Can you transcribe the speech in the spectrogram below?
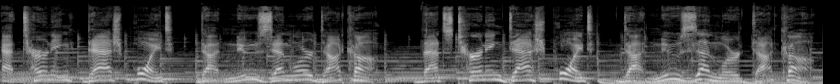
at turning point.newzenler.com. That's turning point.newzenler.com.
